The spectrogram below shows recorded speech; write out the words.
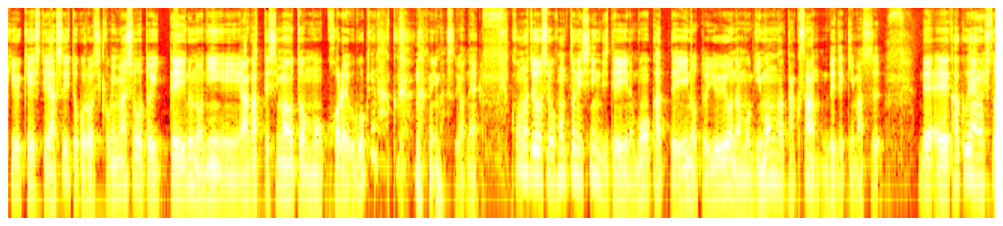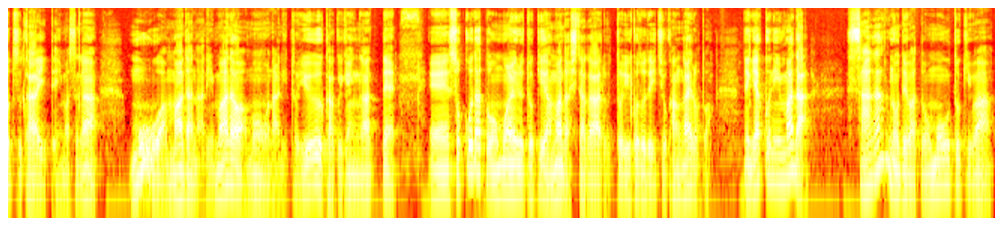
休憩して安いところを仕込みましょうと言っているのに、上がってしまうと、もうこれ動けなくなりますよね。この上昇、本当に信じていいの？儲かっていいの？というようなもう疑問がたくさん出てきます。で、えー、格言を一つ書いていますが、もうはまだなり、まだはもうなりという格言があって、えー、そこだと思えるときはまだ下があるということで一応考えろと。で、逆にまだ下がるのではと思うときは、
